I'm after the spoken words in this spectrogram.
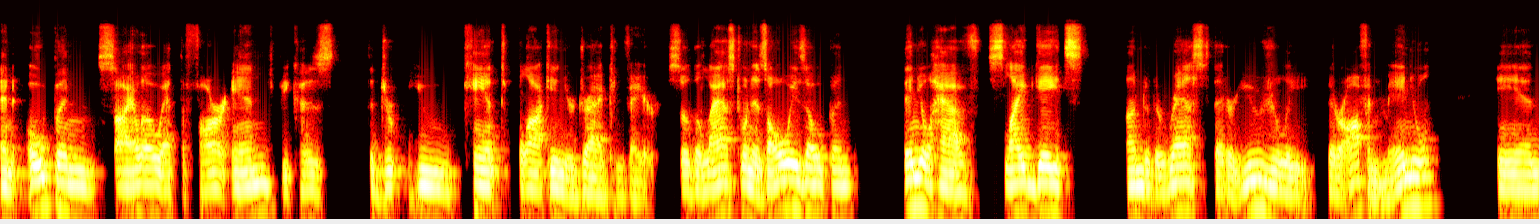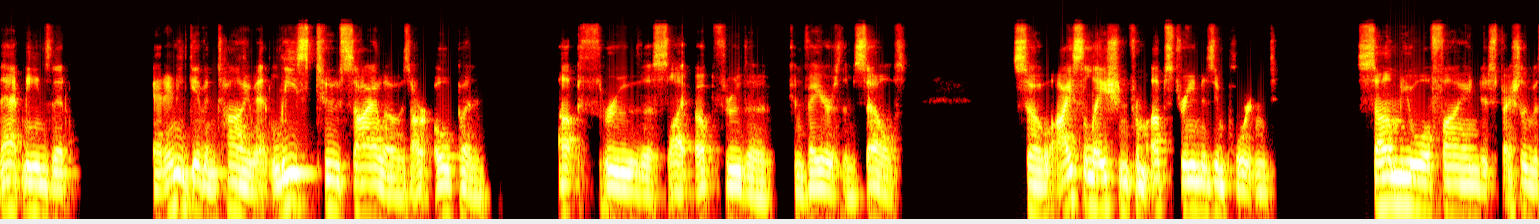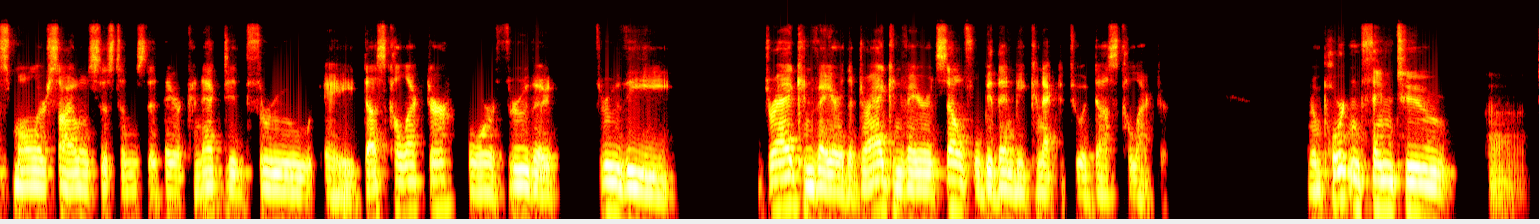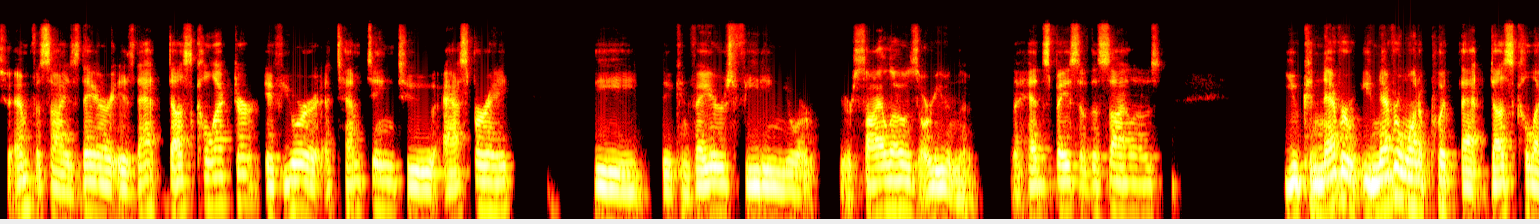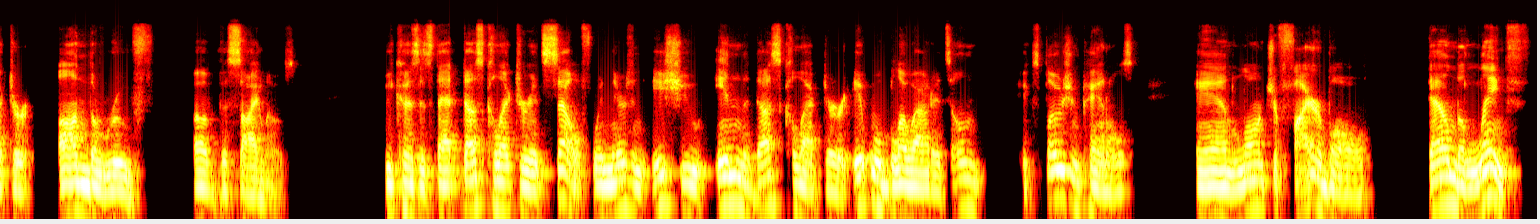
an open silo at the far end because the you can't block in your drag conveyor. So the last one is always open. Then you'll have slide gates under the rest that are usually they're often manual. And that means that at any given time, at least two silos are open up through the slide up through the conveyors themselves. So isolation from upstream is important. Some you will find, especially with smaller silo systems, that they are connected through a dust collector or through the through the drag conveyor. The drag conveyor itself will be then be connected to a dust collector. An important thing to uh, to emphasize there is that dust collector. If you're attempting to aspirate the the conveyors feeding your your silos or even the the headspace of the silos, you can never you never want to put that dust collector on the roof of the silos because it's that dust collector itself when there's an issue in the dust collector it will blow out its own explosion panels and launch a fireball down the length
